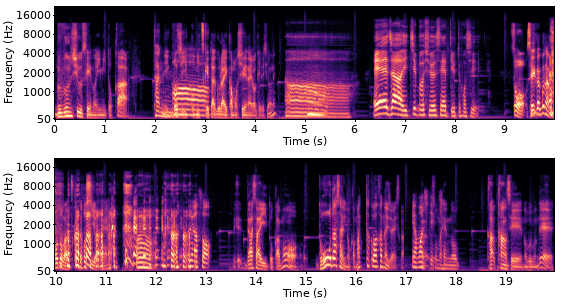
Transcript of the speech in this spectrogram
部分修正の意味とか単に誤字1個見つけたぐらいかもしれないわけですよね。あー。えー、じゃあ一部修正って言ってほしい。そう正確な言葉使ってほしいよね。うん。それはそう。でダサいとかもどうダサいのか全く分かんないじゃないですか。いや、マジで。その辺のか感性の部分で、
